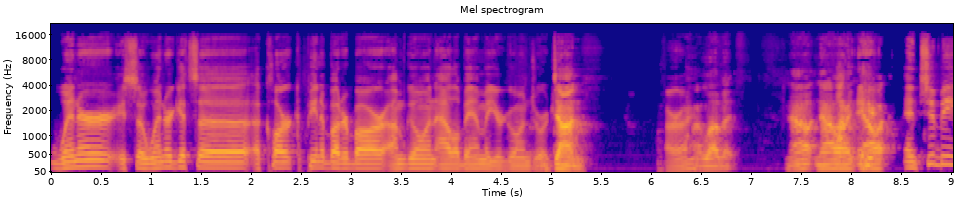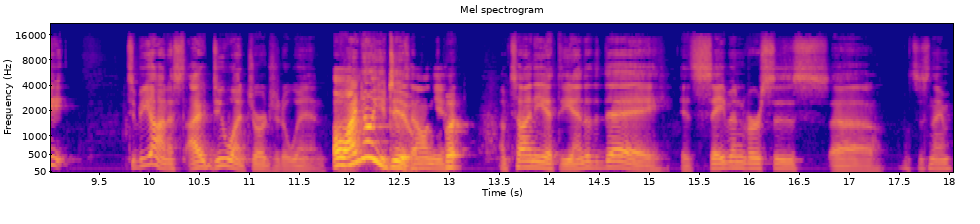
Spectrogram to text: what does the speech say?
winner. So winner gets a, a Clark peanut butter bar. I'm going Alabama. You're going Georgia. Done. All right. I love it. Now, now, I, now, and, and to be to be honest, I do want Georgia to win. Oh, I know you do. I'm telling you, but I'm telling you, at the end of the day, it's Saban versus uh, what's his name?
